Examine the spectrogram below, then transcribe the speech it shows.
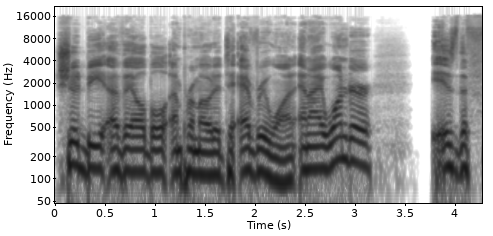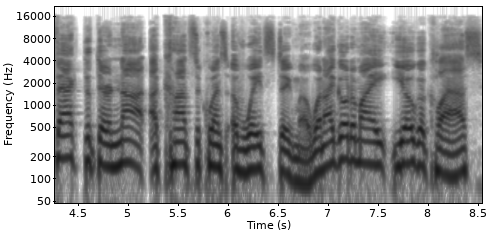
should be available and promoted to everyone. And I wonder is the fact that they're not a consequence of weight stigma. When I go to my yoga class,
